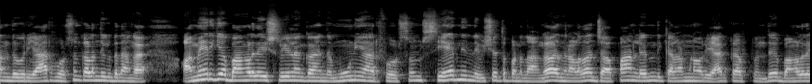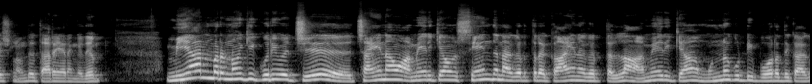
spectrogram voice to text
அந்த ஒரு ஏர்ஃபோர்ஸும் கலந்துக்கிட்டாங்க அமெரிக்கா பங்களாதேஷ் ஸ்ரீலங்கா இந்த மூணு ஏர்ஃபோர்ஸும் சேர்ந்து இந்த விஷயத்தை பண்ணுதாங்க. அதனால தான் ஜப்பான்லேருந்து கிளம்புன ஒரு ஏர்கிராஃப்ட் வந்து பங்களாதேஷில் வந்து தரையிறங்குது. மியான்மரை நோக்கி குறி வச்சு சைனாவும் அமெரிக்காவும் சேர்ந்து நகர்த்துற காய் நகர்த்தெல்லாம் அமெரிக்கா முன்னக்கூட்டி போகிறதுக்காக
